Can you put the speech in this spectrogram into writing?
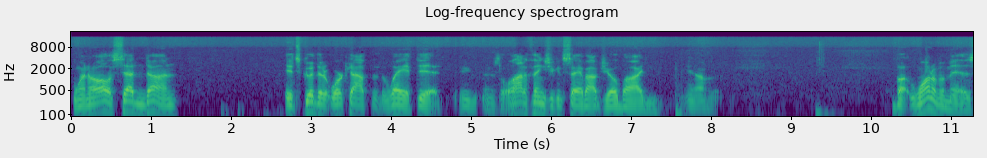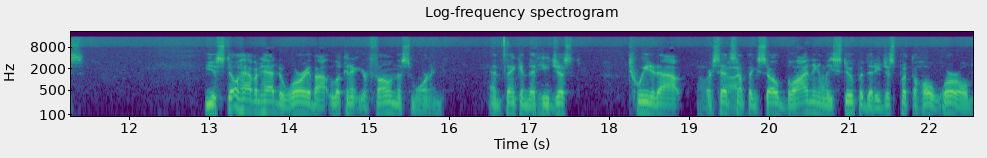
when all is said and done, it's good that it worked out the way it did. There's a lot of things you can say about Joe Biden, you know, but one of them is you still haven't had to worry about looking at your phone this morning and thinking that he just tweeted out oh, or said God. something so blindingly stupid that he just put the whole world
